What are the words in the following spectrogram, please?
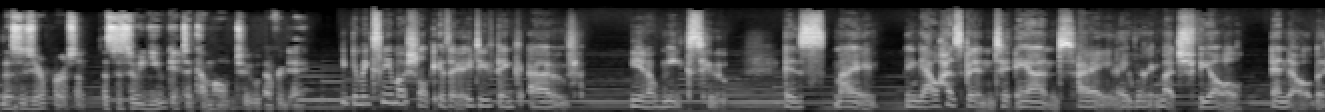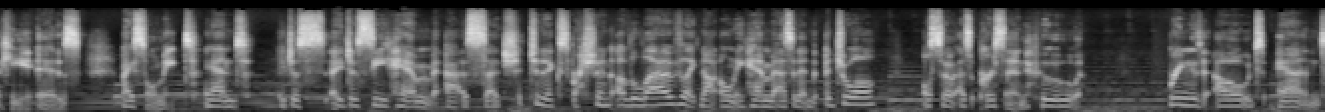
this is your person. This is who you get to come home to every day. It makes me emotional because I, do think of, you know, Meeks, who is my now husband, and I, I very much feel and know that he is my soulmate. And I just I just see him as such an expression of love, like not only him as an individual, also as a person who brings out and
